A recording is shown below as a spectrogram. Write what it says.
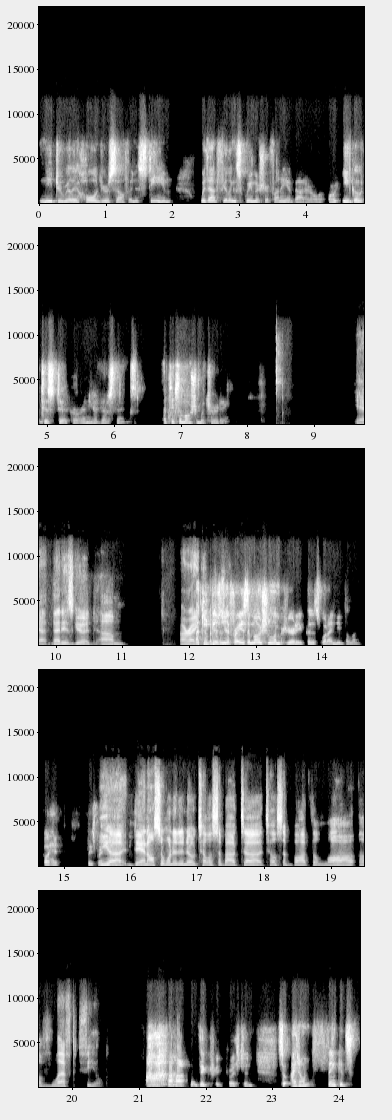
You need to really hold yourself in esteem without feeling squeamish or funny about it or, or egotistic or any of those things. That takes emotional maturity. Yeah, that is good. Um, all right. I keep using the phrase emotional immaturity because it's what I need to learn. Go ahead. Please. Yeah. Dan also wanted to know, tell us about, uh, tell us about the law of left field. Ah, that's a great question. So I don't think it's,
